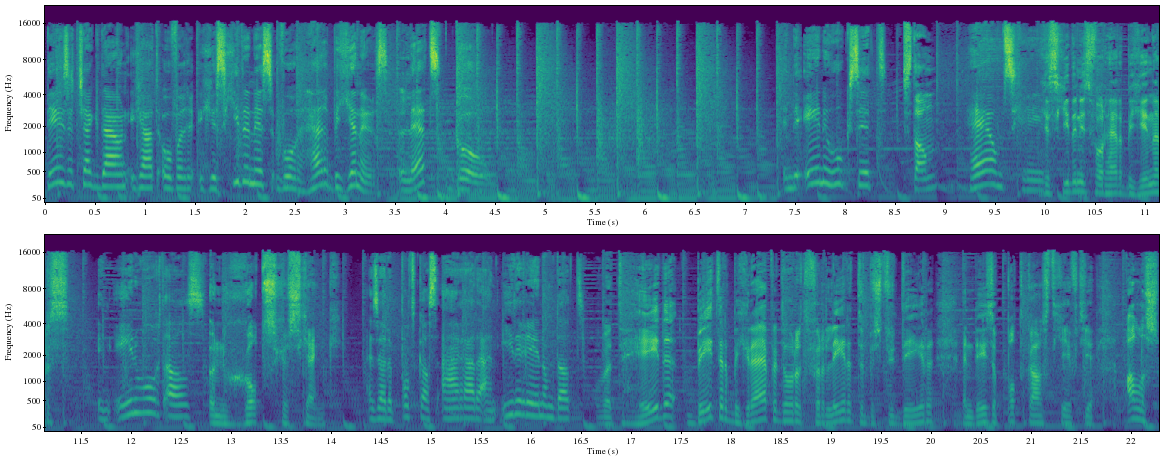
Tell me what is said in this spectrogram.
Deze checkdown gaat over geschiedenis voor herbeginners. Let's go! In de ene hoek zit, Stan, hij omschreef geschiedenis voor herbeginners, in één woord als een godsgeschenk. En zou de podcast aanraden aan iedereen omdat We het heden beter begrijpen door het verleden te bestuderen. En deze podcast geeft je alles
